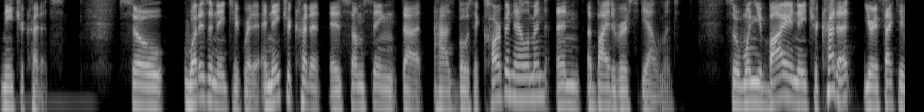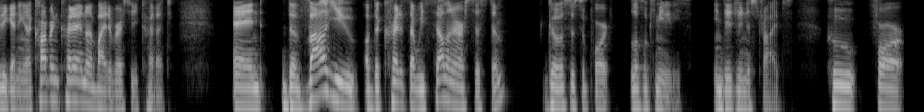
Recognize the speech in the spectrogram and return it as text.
nature credits. So what is a nature credit? A nature credit is something that has both a carbon element and a biodiversity element. So when you buy a nature credit, you're effectively getting a carbon credit and a biodiversity credit. And the value of the credits that we sell in our system goes to support local communities, indigenous tribes, who for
